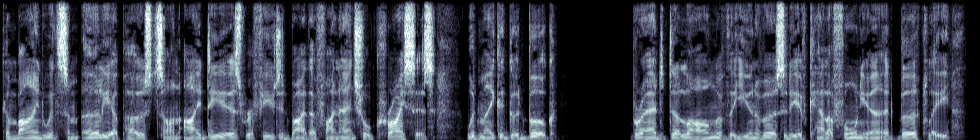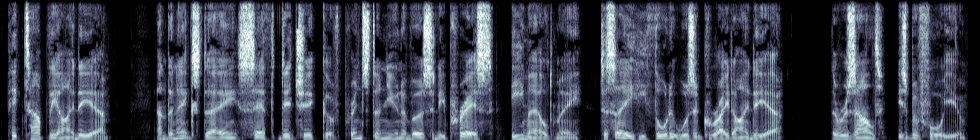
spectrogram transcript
combined with some earlier posts on ideas refuted by the financial crisis, would make a good book. Brad DeLong of the University of California at Berkeley picked up the idea and the next day, Seth Ditchik of Princeton University Press emailed me to say he thought it was a great idea. The result is before you.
